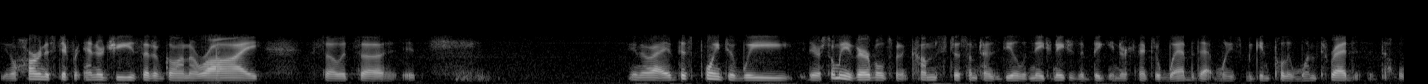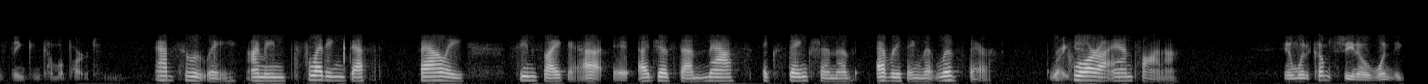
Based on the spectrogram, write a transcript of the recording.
you know harness different energies that have gone awry. So it's uh, it's you know at this point we there are so many variables when it comes to sometimes deal with nature. Nature is a big interconnected web that when you begin pulling one thread, the whole thing can come apart. Absolutely. I mean, flooding Death Valley seems like a, a, just a mass extinction of everything that lives there, right. flora and fauna. And when it comes to you know, when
